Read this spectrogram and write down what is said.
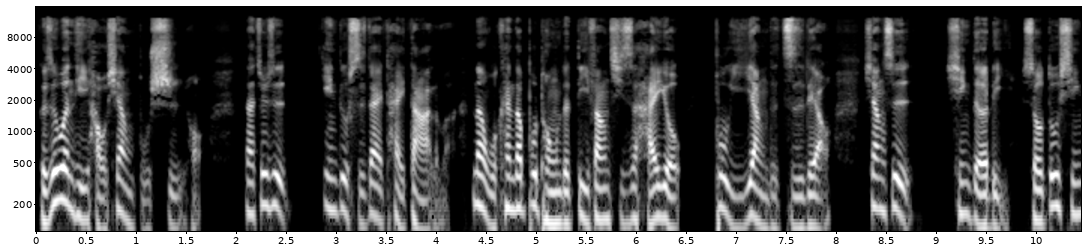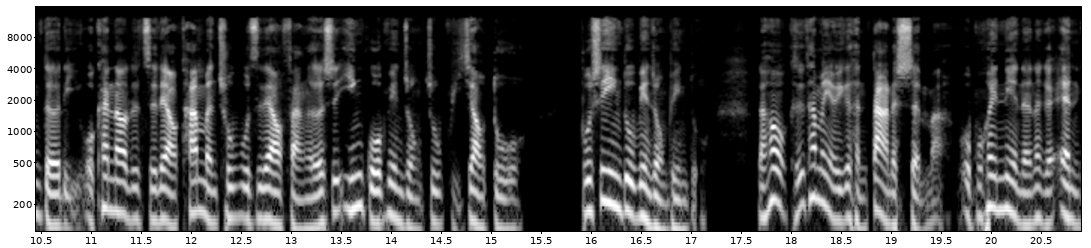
可是问题好像不是哦，那就是印度实在太大了嘛。那我看到不同的地方其实还有不一样的资料，像是新德里，首都新德里，我看到的资料，他们初步资料反而是英国变种株比较多，不是印度变种病毒。然后，可是他们有一个很大的省嘛，我不会念的那个 N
